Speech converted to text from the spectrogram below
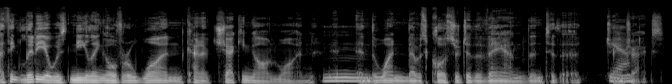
I think Lydia was kneeling over one, kind of checking on one, Mm. and the one that was closer to the van than to the train Yeah. tracks.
